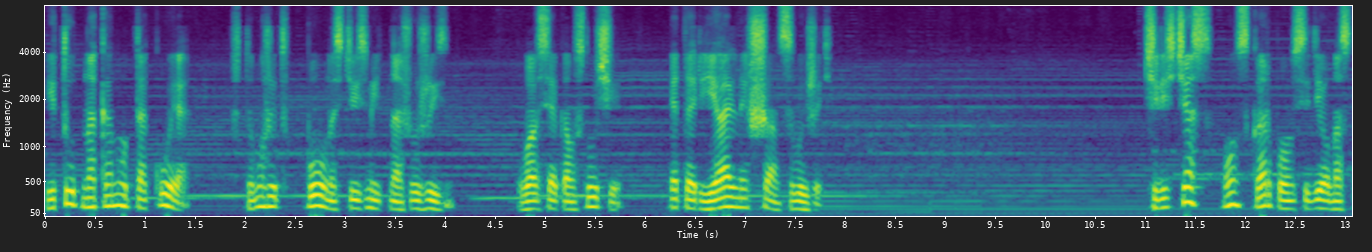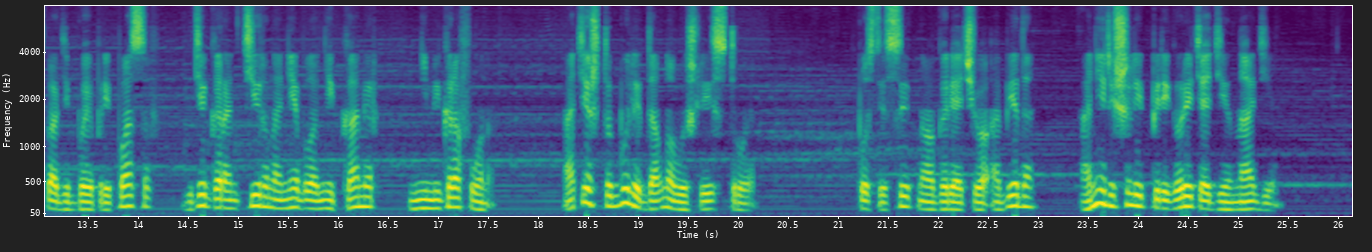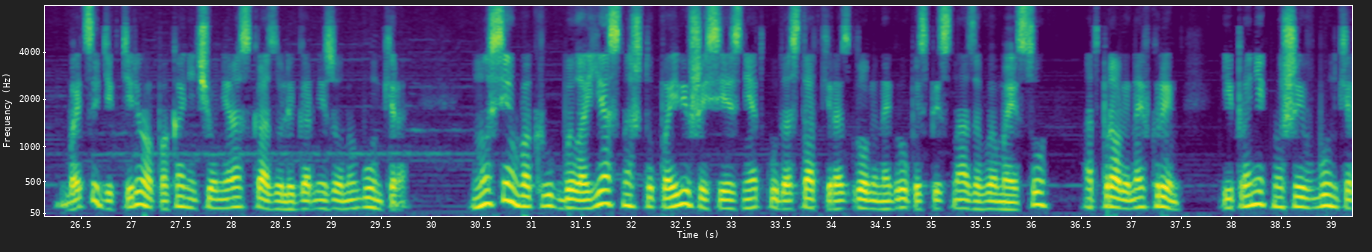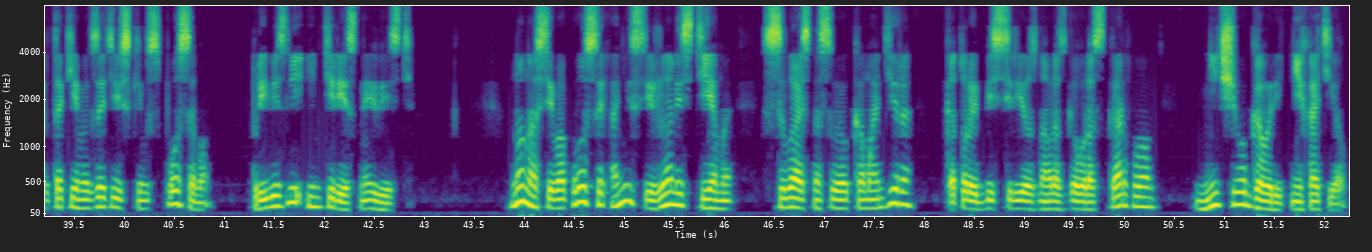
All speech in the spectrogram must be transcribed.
И тут на кону такое, что может полностью изменить нашу жизнь. Во всяком случае, это реальный шанс выжить. Через час он с Карповым сидел на складе боеприпасов, где гарантированно не было ни камер, ни микрофонов а те, что были, давно вышли из строя. После сытного горячего обеда они решили переговорить один на один. Бойцы Дегтярева пока ничего не рассказывали гарнизону бункера, но всем вокруг было ясно, что появившиеся из ниоткуда остатки разгромленной группы спецназа ВМСУ, отправленной в Крым, и проникнувшие в бункер таким экзотическим способом, привезли интересные вести. Но на все вопросы они съезжали с темы, ссылаясь на своего командира который без серьезного разговора с Карповым ничего говорить не хотел.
